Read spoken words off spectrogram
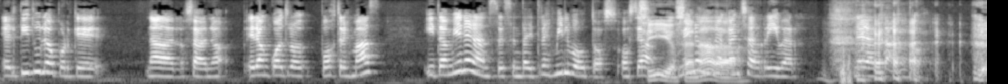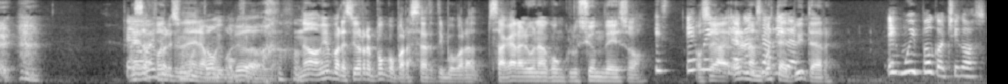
El título porque, nada, o sea, no eran cuatro postres más y también eran 63 mil votos. O sea, Sí, o sea, menos nada. una cancha de River. No era tanto. Pero esa pareció un no era montón, muy boludo. confiable. No, a mí me pareció re poco para hacer, tipo, para sacar alguna conclusión de eso. Es- es o sea, era una encuesta de. Twitter. es muy poco, chicos.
